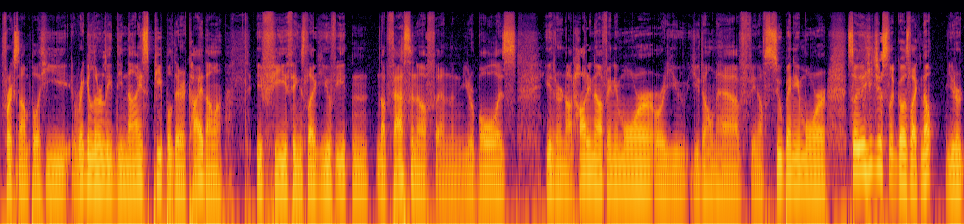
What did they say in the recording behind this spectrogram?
for example, he regularly denies people their kaedama. If he thinks like you've eaten not fast enough and then your bowl is either not hot enough anymore or you you don't have enough soup anymore. So he just goes like nope you're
